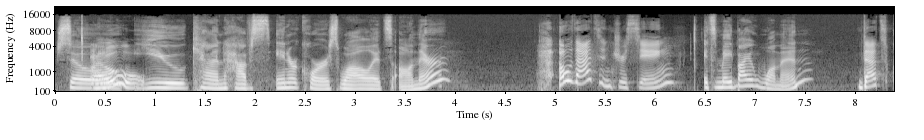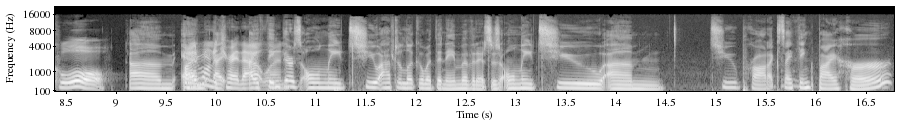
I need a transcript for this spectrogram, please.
So Oh. you can have intercourse while it's on there. Oh, that's interesting. It's made by a woman. That's cool. Um, I'd wanna try that I think one. there's only two. I have to look at what the name of it is. There's only two, um, two products. I think by her.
